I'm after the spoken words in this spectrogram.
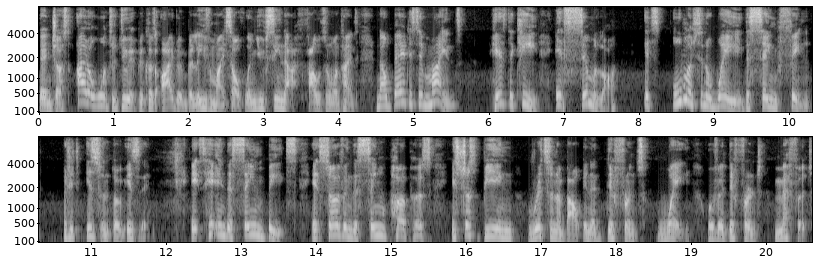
than just, I don't want to do it because I don't believe in myself when you've seen that a thousand and one times? Now, bear this in mind. Here's the key it's similar, it's almost in a way the same thing, but it isn't, though, is it? It's hitting the same beats, it's serving the same purpose, it's just being written about in a different way, with a different method.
